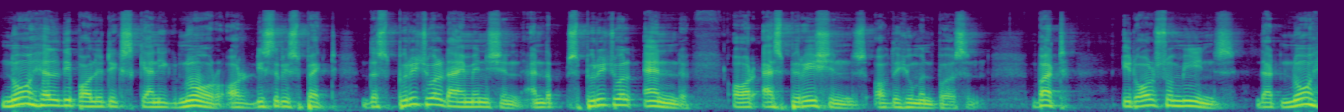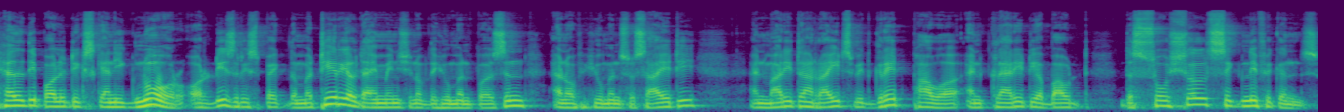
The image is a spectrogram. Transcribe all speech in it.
no healthy politics can ignore or disrespect the spiritual dimension and the spiritual end or aspirations of the human person. But it also means that no healthy politics can ignore or disrespect the material dimension of the human person and of human society. And Maritain writes with great power and clarity about the social significance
